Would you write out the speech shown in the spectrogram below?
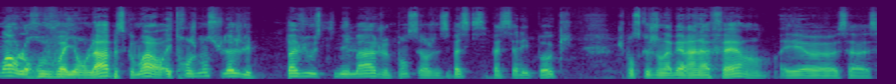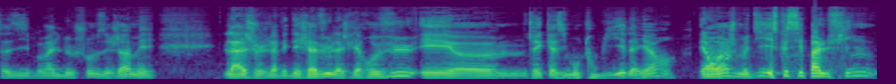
Moi, en le revoyant là, parce que moi, alors étrangement, celui-là, je l'ai pas vu au cinéma. Je pense, alors je ne sais pas ce qui s'est passé à l'époque je pense que j'en avais rien à faire et euh, ça, dit pas mal de choses déjà, mais là je l'avais déjà vu, là je l'ai revu et euh, j'avais quasiment tout oublié d'ailleurs. Et en vrai, je me dis, est-ce que c'est pas le film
